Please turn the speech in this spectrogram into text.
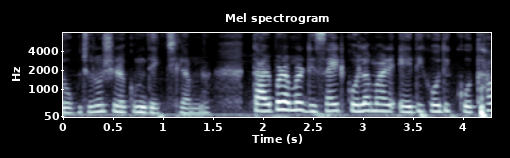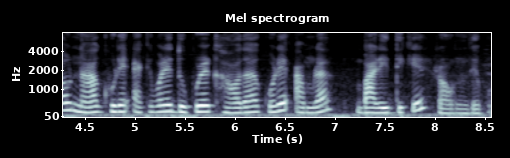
লোকজনও সেরকম দেখছিলাম না। তারপর আমরা ডিসাইড করলাম, আর এদিক ওদিক কোথাও না ঘুরে একেবারে দুপুরের খাওয়া দাওয়া করে আমরা বাড়ির দিকে রওনা দেবো।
